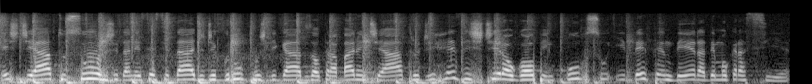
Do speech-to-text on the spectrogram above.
Este ato surge da necessidade de grupos ligados ao trabalho em teatro de resistir ao golpe em curso e defender a democracia.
